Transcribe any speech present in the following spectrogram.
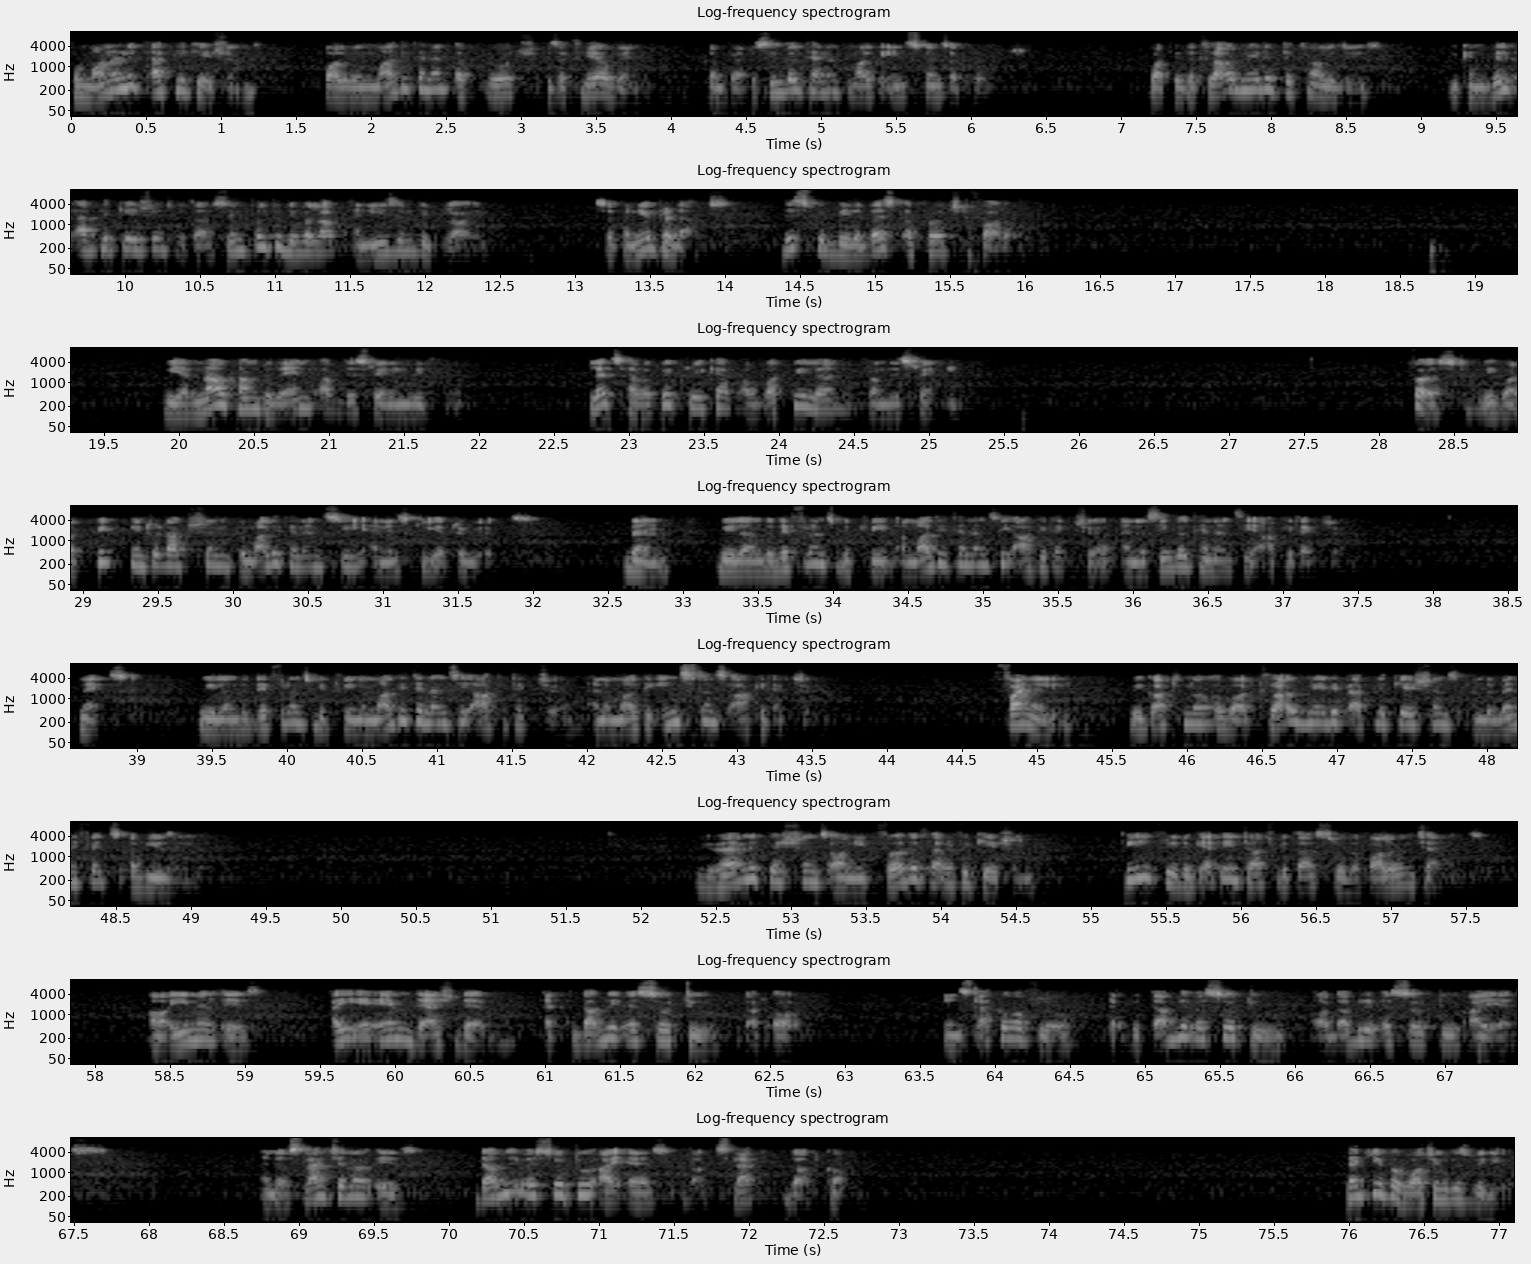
for monolith applications, following multi-tenant approach is a clear win compared to single-tenant multi-instance approach. But with the cloud-native technologies, you can build applications which are simple to develop and easily deploy. So for new products, this would be the best approach to follow. We have now come to the end of this training video. Let's have a quick recap of what we learned from this training. First, we got a quick introduction to multi-tenancy and its key attributes. Then, we learned the difference between a multi-tenancy architecture and a single-tenancy architecture. Next, we learned the difference between a multi-tenancy architecture and a multi-instance architecture. Finally, we got to know about cloud-native applications and the benefits of using them. If you have any questions or need further clarification, feel free to get in touch with us through the following channels. Our email is iam-dev at wso2.org. In Stack Overflow, with WSO2 or WSO2IS. And our Slack channel is wso2is.slack.com. Thank you for watching this video.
